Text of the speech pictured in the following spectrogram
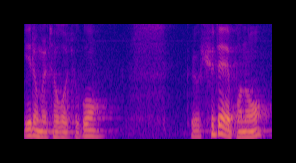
이름을 적어주고 그리고 휴대번호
